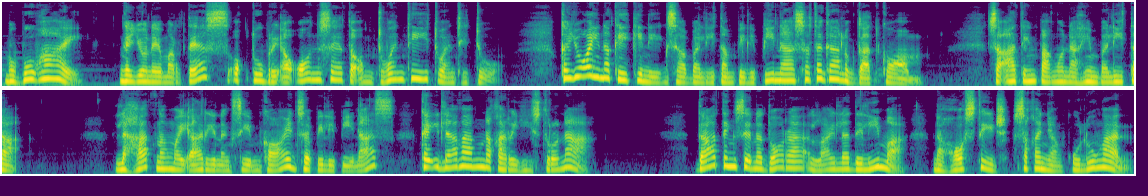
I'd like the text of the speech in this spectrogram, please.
Mabuhay! Ngayon ay Martes, Oktubre 11 taong 2022. Kayo ay nakikinig sa Balitang Pilipinas sa Tagalog.com. Sa ating pangunahing balita, lahat ng may-ari ng SIM card sa Pilipinas kailangang nakarehistro na. Dating Senadora Laila de Lima na hostage sa kanyang kulungan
